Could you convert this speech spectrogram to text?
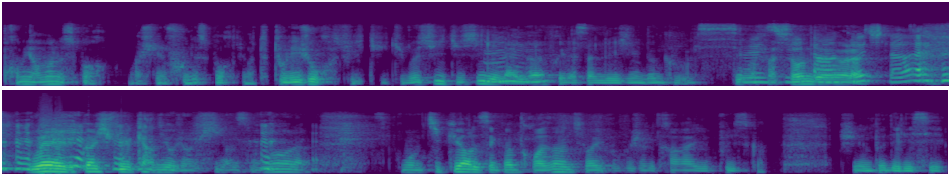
Premièrement, le sport. Moi, je suis un fou de sport, tu vois, tous les jours. Tu, tu, tu me suis, tu suis les Mhm. lives, hein, après la salle de gym. Donc, c'est ma façon suis de. un voilà. coach là. Ouais, quand je fais le cardio, j'en chie en ce moment là. C'est pour mon petit cœur de 53 ans, tu vois, il faut que je le travaille plus, quoi. Je suis un peu délaissé.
